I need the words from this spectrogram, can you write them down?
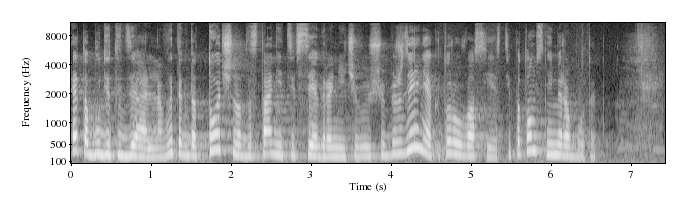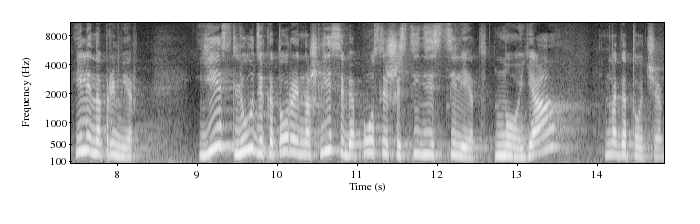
это будет идеально. Вы тогда точно достанете все ограничивающие убеждения, которые у вас есть, и потом с ними работать. Или, например, есть люди, которые нашли себя после 60 лет, но я, многоточие,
